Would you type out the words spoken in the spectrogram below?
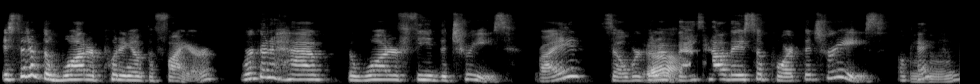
Instead of the water putting out the fire, we're going to have the water feed the trees, right? So we're going to, yeah. that's how they support the trees. Okay. Mm-hmm.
